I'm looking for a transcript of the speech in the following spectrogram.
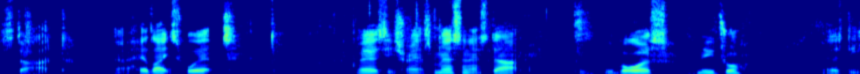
It's got headlight switch. There's the transmission. It's got reverse, neutral. There's the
